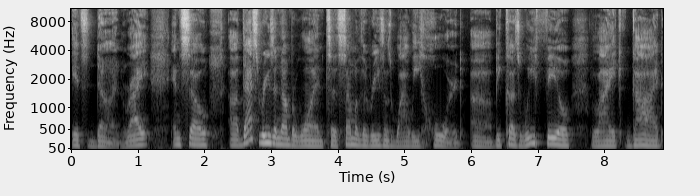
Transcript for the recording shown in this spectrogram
it's done, right? And so uh, that's reason number one to some of the reasons why we hoard, uh, because we feel like God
